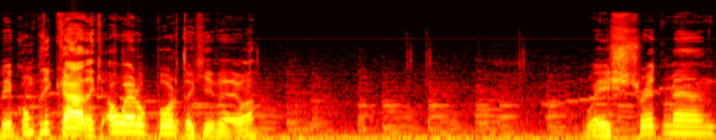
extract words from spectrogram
Meio complicado aqui. Olha o aeroporto aqui, velho. Waste treatment.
